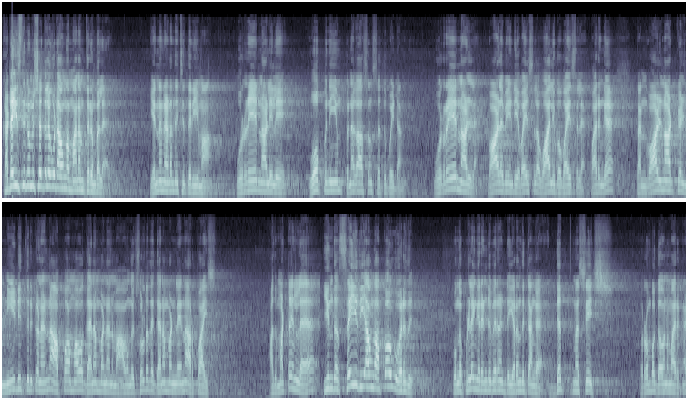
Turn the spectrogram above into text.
கடைசி நிமிஷத்தில் கூட அவங்க மனம் திரும்பலை. என்ன நடந்துச்சு தெரியுமா? ஒரே நாளிலே ஓப்பனியும் பினகாசும் செத்து போயிட்டாங்க. ஒரே நாளில் வாழ வேண்டிய வயசில் வாலிப வயசில். பாருங்கள் தன் வாழ்நாட்கள் நீடித்திருக்கணும்னா அப்பா அம்மாவை கனம் பண்ணணுமா? அவங்க சொல்கிறத கனம் பண்ணலைன்னா அற்பாயுஸ். அது மட்டும் இல்லை இந்த செய்தி அவங்க அப்பாவுக்கு வருது. உங்கள் பிள்ளைங்க ரெண்டு பேரும் இறந்துட்டாங்க. டெத் மெசேஜ் ரொம்ப கவனமாக இருங்க.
